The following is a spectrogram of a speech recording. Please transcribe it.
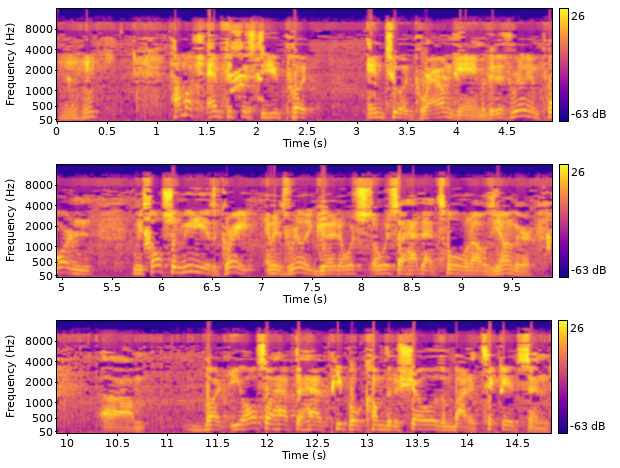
hmm How much emphasis do you put into a ground game? Because it's really important. I mean, social media is great. I mean, it's really good. I wish I wish I had that tool when I was younger. Um, but you also have to have people come to the shows and buy the tickets and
